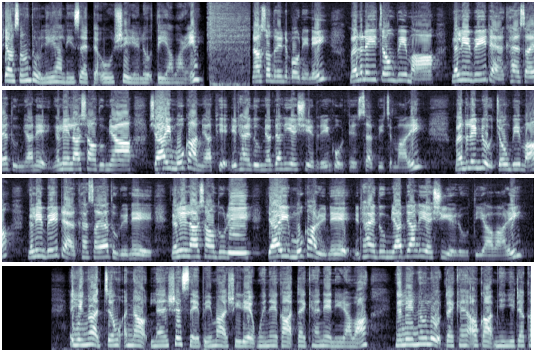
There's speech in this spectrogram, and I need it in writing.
ပျောက်ဆုံးသူ442ဦးရှိတယ်လို့သိရပါတယ်။နောက်ဆုံးသတင်းတစ်ပုဒ်အနေနဲ့မန္တလေးကျုံဘေးမှာငလင်ဘေးတံခန်းစားရသူများနဲ့ငလင်လာရှောင်သူများယာယီမိုးကာများဖြင့်နေထိုင်သူများပြလျက်ရှိတဲ့သတင်းကိုတင်ဆက်ပေးကြပါမယ်။မန္တလေးမြို့ကျုံဘေးမှာငလင်ဘေးတံခန်းစားရသူတွေနဲ့ငလင်လာရှောင်သူတွေယာယီမိုးကာတွေနဲ့နေထိုင်သူများပြလျက်ရှိရလို့သိရပါတယ်။ အရင်ကကျုံအနောက်လမ်း80ဘေးမှရှိတဲ့ဝင်းထဲကတိုက်ခန်းနဲ့နေတာပါငလင်နှုတ်လို့တိုက်ခန်းအောက်ကမြင်ကြီးတက်က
